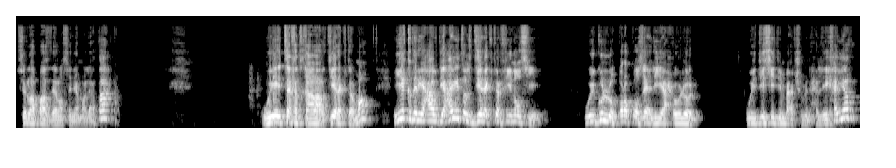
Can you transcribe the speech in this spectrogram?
sur la base des renseignements اللي عطاه ويتخذ قرار directement يقدر يعاود يعيط لل directeur financier ويقول له proposer عليا حلول. وي décider من بعد شو من حل يخير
